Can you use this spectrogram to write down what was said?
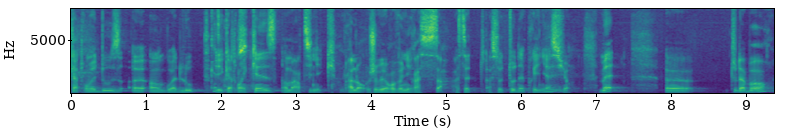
92 euh, euh, en Guadeloupe et 95 en Martinique. Alors, je vais revenir à ça, à, cette, à ce taux d'imprégnation. Mm. Mais euh, tout d'abord,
